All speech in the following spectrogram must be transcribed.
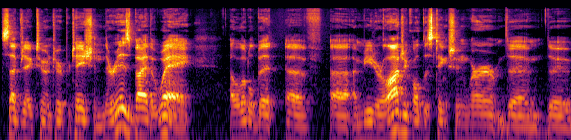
subject to interpretation. There is, by the way a little bit of uh, a meteorological distinction where the the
